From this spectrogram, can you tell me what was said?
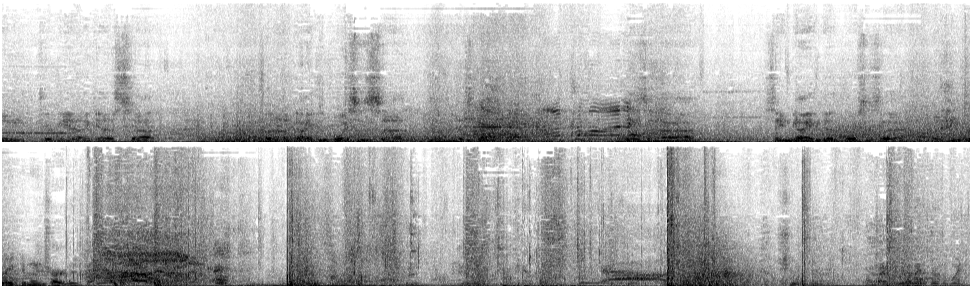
Some trivia, I guess. Uh, the guy who voices, uh, this guy come on! is, uh, same guy who voices, uh, Nathan Drake in Uncharted. Shoot. I'm coming through the window.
